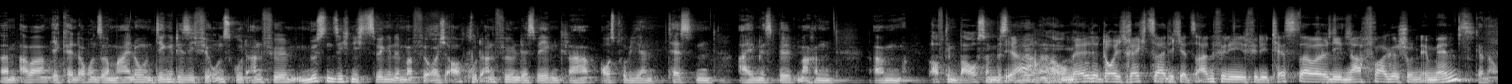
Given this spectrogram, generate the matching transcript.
Ähm, aber ihr kennt auch unsere Meinung. Dinge, die sich für uns gut anfühlen, müssen sich nicht zwingend immer für euch auch gut anfühlen. Deswegen klar, ausprobieren, testen, eigenes Bild machen. Ähm, auf dem Bauch so ein bisschen ja, hören auch. Meldet euch rechtzeitig jetzt an für die, für die Tester, weil Richtig. die Nachfrage ist schon immens. Genau.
